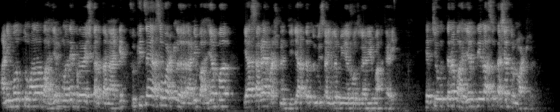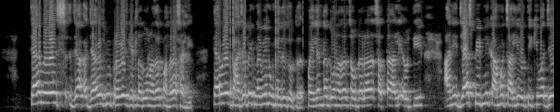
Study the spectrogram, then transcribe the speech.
आणि मग तुम्हाला भाजपमध्ये प्रवेश करताना हे चुकीचं आहे असं वाटलं आणि भाजप या सगळ्या प्रश्नांची जे आता तुम्ही सांगितलं बेरोजगारी महागाई याची उत्तरं भाजप देईल असं कशातून वाटलं? त्यावेळेस ज्या ज्यावेळेस मी प्रवेश घेतला दोन हजार पंधरा साली त्यावेळेस भाजप एक नवीन उमेदीत होतं. पहिल्यांदा दोन हजार चौदाला सत्ता आली होती आणि ज्या स्पीडनी कामं चालली होती किंवा जे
